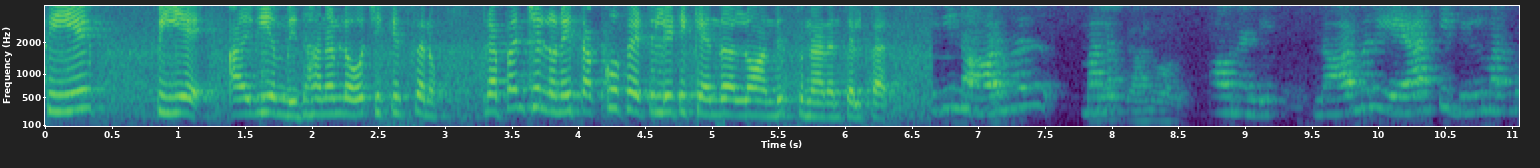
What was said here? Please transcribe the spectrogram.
సిఏ పిఏ ఐవీఎం విధానంలో చికిత్సను ప్రపంచంలోని తక్కువ ఫెర్టిలిటీ కేంద్రాల్లో అందిస్తున్నారని తెలిపారు. ఇది నార్మల్ అవునండి. నార్మల్ ఏఆర్టీ బిల్ మనకు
